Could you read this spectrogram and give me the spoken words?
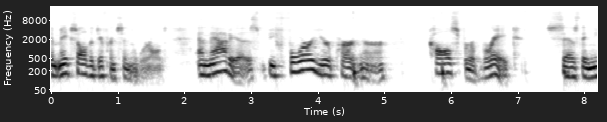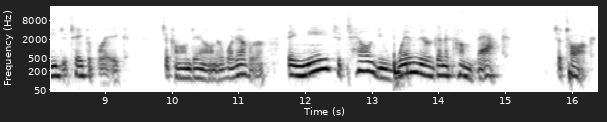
that makes all the difference in the world. And that is before your partner calls for a break, says they need to take a break to calm down or whatever, they need to tell you when they're going to come back to talk.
